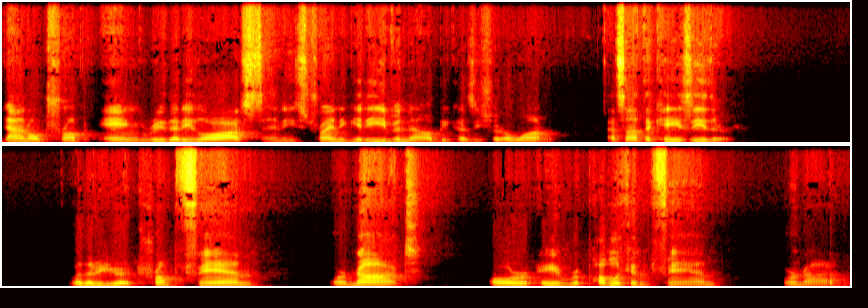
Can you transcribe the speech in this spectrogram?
Donald Trump angry that he lost and he's trying to get even now because he should have won. That's not the case either. Whether you're a Trump fan or not, or a Republican fan or not,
